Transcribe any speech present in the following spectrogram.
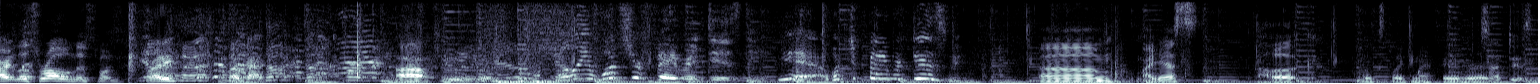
All right, let's roll on this one. Ready? Okay. Ah, Elliott, what's your favorite Disney? Yeah. What's your favorite Disney? Um, I guess Hook. Hook's like my favorite. It's not Disney.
